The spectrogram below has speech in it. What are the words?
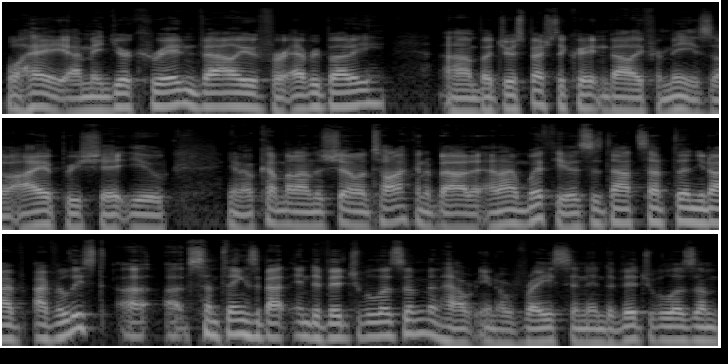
Well, hey, I mean, you're creating value for everybody, um, but you're especially creating value for me. So I appreciate you you know, coming on the show and talking about it. And I'm with you. This is not something, you know, I've, I've released uh, uh, some things about individualism and how, you know, race and individualism,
